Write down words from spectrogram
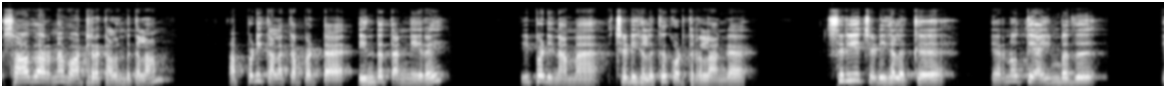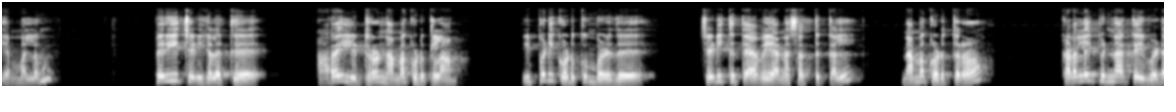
சாதாரண வாட்டரை கலந்துக்கலாம். அப்படி கலக்கப்பட்ட இந்த தண்ணீரை இப்படி நாம் செடிகளுக்கு கொடுத்துடலாங்க. சிறிய செடிகளுக்கு இரநூத்தி ஐம்பது எம்எல்லும் பெரிய செடிகளுக்கு அரை லிட்டரும் நம்ம கொடுக்கலாம். இப்படி கொடுக்கும் பொழுது செடிக்கு தேவையான சத்துக்கள் நம்ம கொடுத்துறோம். கடலை பின்னாக்கை விட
